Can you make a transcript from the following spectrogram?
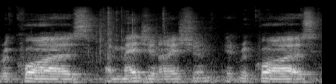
requires imagination, it requires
